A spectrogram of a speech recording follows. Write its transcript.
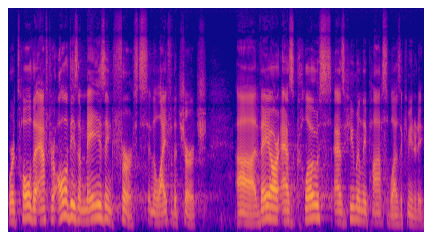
we're told that after all of these amazing firsts in the life of the church, uh, they are as close as humanly possible as a community.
